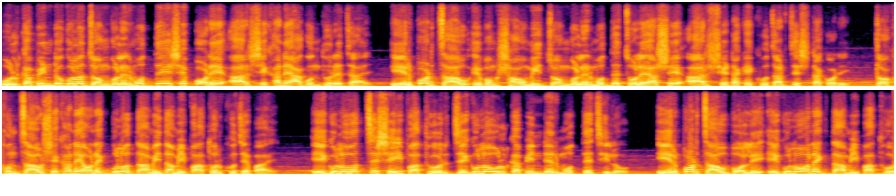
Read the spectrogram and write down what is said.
উল্কাপিণ্ডগুলো জঙ্গলের মধ্যে এসে পড়ে আর সেখানে আগুন ধরে যায়। এরপর যাও এবং শাওমি জঙ্গলের মধ্যে চলে আসে আর সেটাকে খোঁজার চেষ্টা করে। তখন যাও সেখানে অনেকগুলো দামি দামি পাথর খুঁজে পায়। এগুলো হচ্ছে সেই পাথর যেগুলো উল্কাপিণ্ডের মধ্যে ছিল। এরপর যাও বলে, এগুলো অনেক দামি পাথর,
